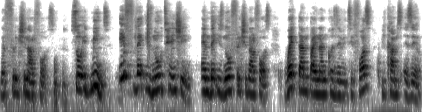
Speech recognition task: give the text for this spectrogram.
the frictional force. So it means if there is no tension and there is no frictional force, work done by non-conservative force becomes a zero.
